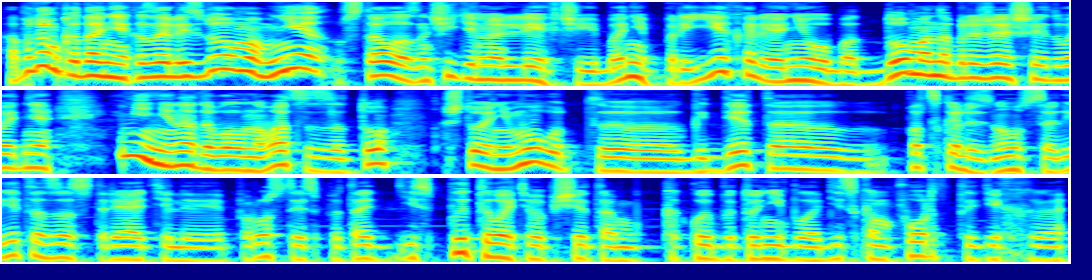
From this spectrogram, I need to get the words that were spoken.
А потом, когда они оказались дома, мне стало значительно легче, ибо они приехали, они оба дома на ближайшие два дня, и мне не надо волноваться за то, что они могут э, где-то подскользнуться, где-то застрять или просто испытать, испытывать вообще там какой бы то ни было дискомфорт этих э,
